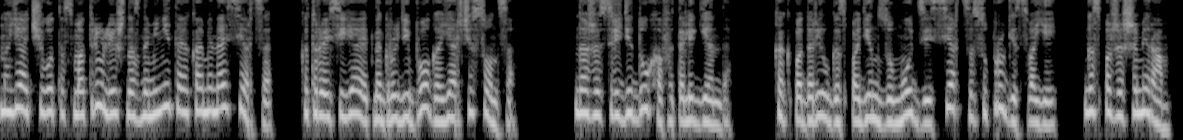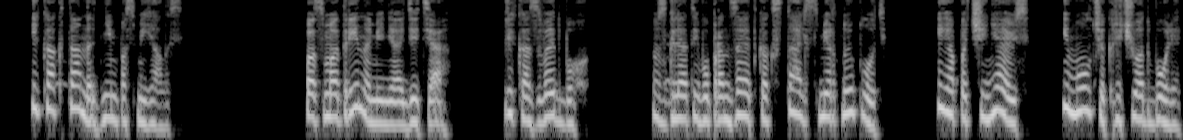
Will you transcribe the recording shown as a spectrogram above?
Но я чего-то смотрю лишь на знаменитое каменное сердце, которое сияет на груди бога ярче солнца. Даже среди духов это легенда. Как подарил господин Зумудзи сердце супруги своей, госпоже Шамирам, и как та над ним посмеялась. «Посмотри на меня, дитя», — приказывает бог. Взгляд его пронзает, как сталь, смертную плоть. Я подчиняюсь и молча кричу от боли.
